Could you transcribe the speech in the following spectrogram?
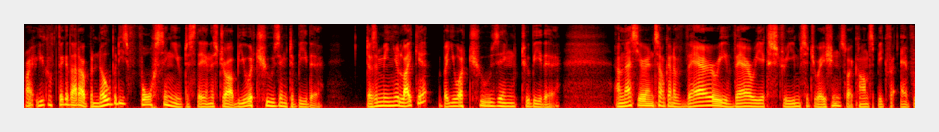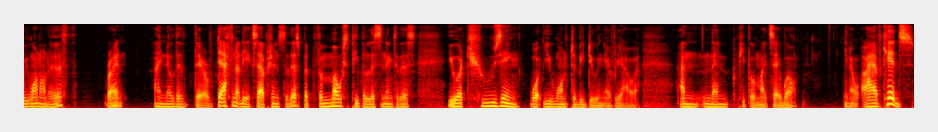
right? You can figure that out, but nobody's forcing you to stay in this job. You are choosing to be there. Doesn't mean you like it, but you are choosing to be there. Unless you're in some kind of very, very extreme situation, so I can't speak for everyone on earth, right? I know that there are definitely exceptions to this, but for most people listening to this, you are choosing what you want to be doing every hour. And, and then people might say, well, you know, I have kids.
